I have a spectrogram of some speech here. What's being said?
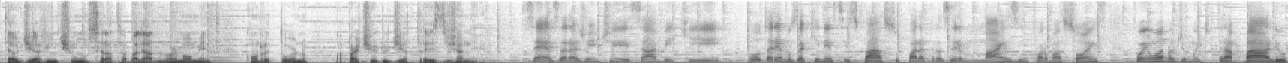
até o dia 21 será trabalhado normalmente, com retorno a partir do dia 3 de janeiro. César, a gente sabe que voltaremos aqui nesse espaço para trazer mais informações. Foi um ano de muito trabalho,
